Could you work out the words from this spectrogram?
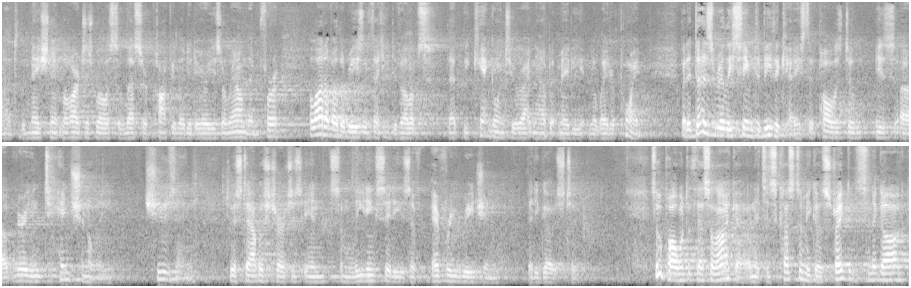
uh, to the nation at large as well as to lesser populated areas around them for a lot of other reasons that he develops that we can't go into right now, but maybe at a later point. But it does really seem to be the case that Paul is, do, is uh, very intentionally choosing to establish churches in some leading cities of every region that he goes to. So Paul went to Thessalonica, and it's his custom. He goes straight to the synagogue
